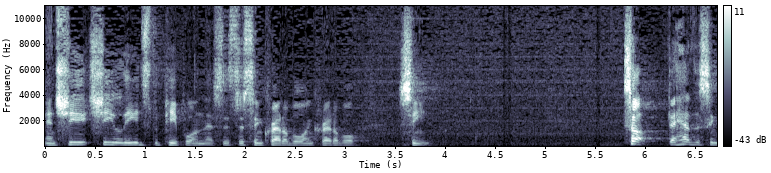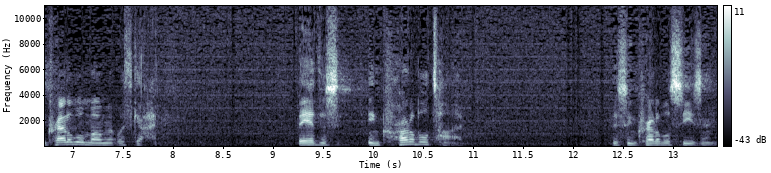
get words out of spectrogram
And she, she leads the people in this. It's this incredible, incredible scene. So they have this incredible moment with God. They have this incredible time, this incredible season.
